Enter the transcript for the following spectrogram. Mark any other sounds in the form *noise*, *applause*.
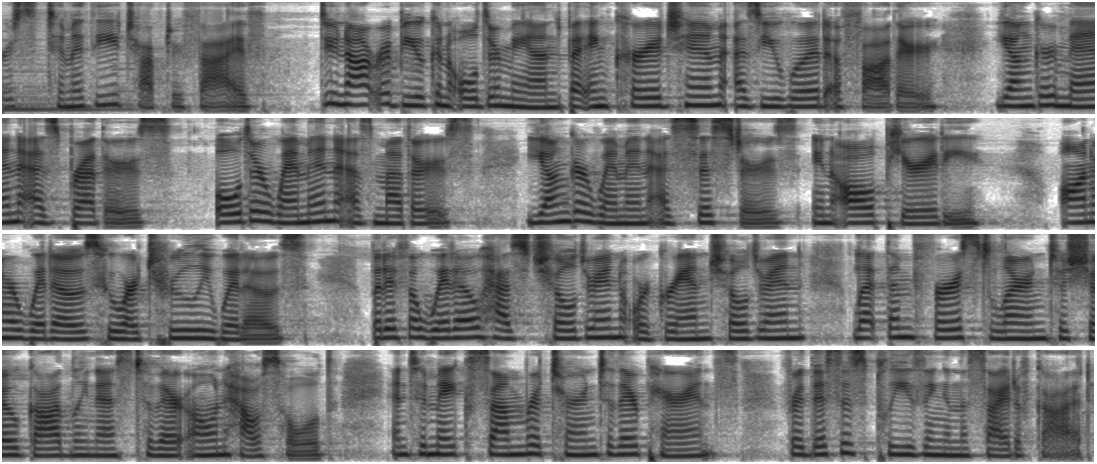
1 Timothy chapter 5. Do not rebuke an older man, but encourage him as you would a father, younger men as brothers, older women as mothers, younger women as sisters, in all purity. Honor widows who are truly widows. But if a widow has children or grandchildren, let them first learn to show godliness to their own household, and to make some return to their parents, for this is pleasing in the sight of God.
